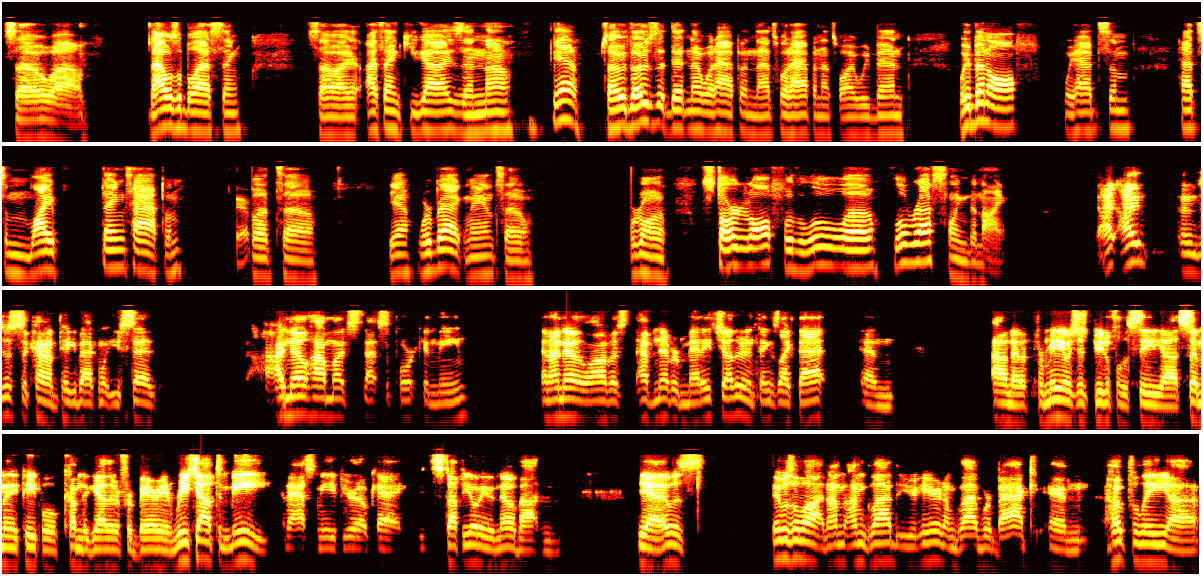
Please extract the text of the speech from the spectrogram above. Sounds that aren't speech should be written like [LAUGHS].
so uh, that was a blessing. So I I thank you guys, and uh, yeah. So those that didn't know what happened, that's what happened. That's why we've been we've been off. We had some had some life things happen. Yep. But uh yeah, we're back, man. So we're gonna start it off with a little uh little wrestling tonight. I, I and just to kind of piggyback on what you said, I know how much that support can mean, and I know a lot of us have never met each other and things like that. And I don't know, for me, it was just beautiful to see uh, so many people come together for Barry and reach out to me and ask me if you're okay, stuff you don't even know about. And yeah, it was it was a lot, and I'm I'm glad that you're here, and I'm glad we're back, and hopefully uh,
